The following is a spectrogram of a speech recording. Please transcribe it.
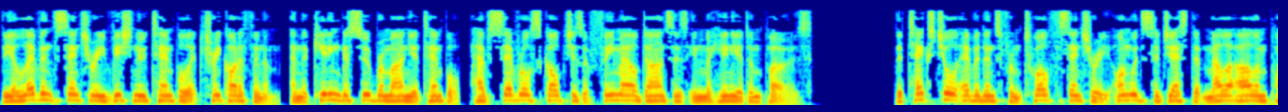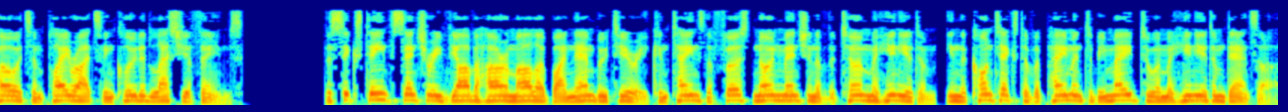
The 11th-century Vishnu temple at Thrikodithanam, and the Kidangoor Subramanya temple, have several sculptures of female dancers in Mohiniyattam pose. The textual evidence from 12th century onwards suggests that Malayalam poets and playwrights included Lasya themes. The 16th-century Vyavaharamala by Nambutiri contains the first known mention of the term Mohiniyattam, in the context of a payment to be made to a Mohiniyattam dancer.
